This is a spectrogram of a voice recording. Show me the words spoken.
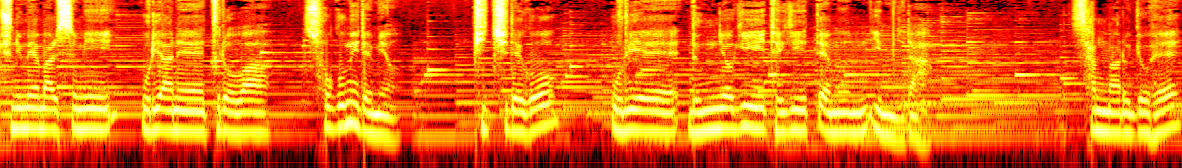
주님의 말씀이 우리 안에 들어와 소금이 되며 빛이 되고 우리의 능력이 되기 때문입니다. 산마루 교회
